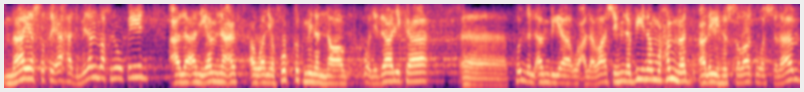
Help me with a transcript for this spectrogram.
ما يستطيع أحد من المخلوقين على أن يمنعك أو أن يفكك من النار. ولذلك آه، كل الأنبياء وعلى رأسهم نبينا محمد عليه الصلاة والسلام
